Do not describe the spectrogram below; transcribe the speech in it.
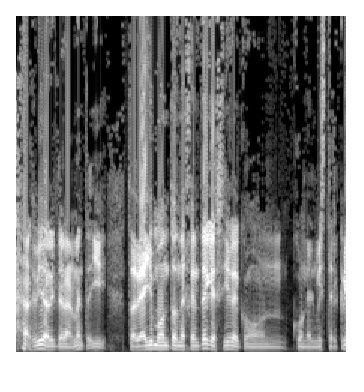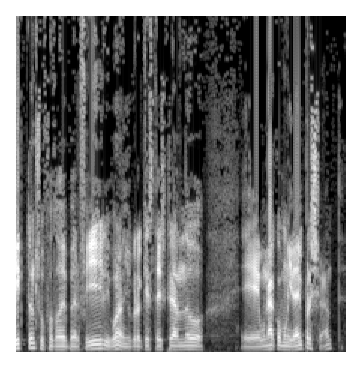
ardía literalmente. Y todavía hay un montón de gente que sigue con, con el Mr. Crypto en su foto de perfil. Y bueno, yo creo que estáis creando eh, una comunidad impresionante.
